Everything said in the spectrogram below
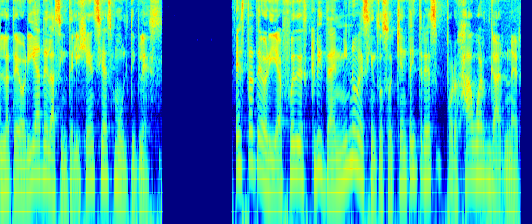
La teoría de las inteligencias múltiples. Esta teoría fue descrita en 1983 por Howard Gardner,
